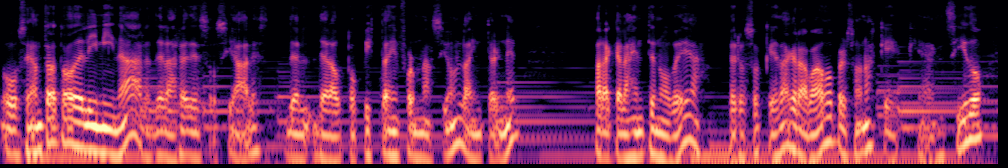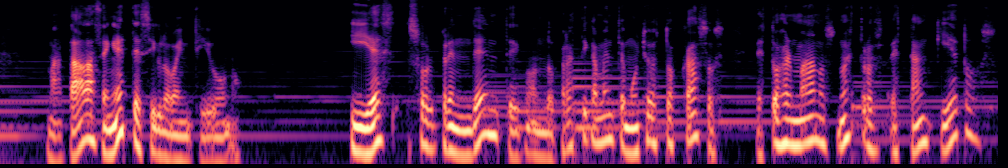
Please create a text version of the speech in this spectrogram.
o se han tratado de eliminar de las redes sociales, de, la autopista de información, la internet, para que la gente no vea. Pero eso queda grabado, personas que, que han sido matadas en este siglo XXI. Y es sorprendente cuando prácticamente muchos de estos casos, estos hermanos nuestros están quietos,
